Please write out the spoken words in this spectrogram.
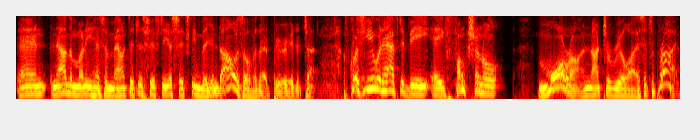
And now the money has amounted to 50 or 60 million dollars over that period of time. Of course, you would have to be a functional moron not to realize it's a bribe.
